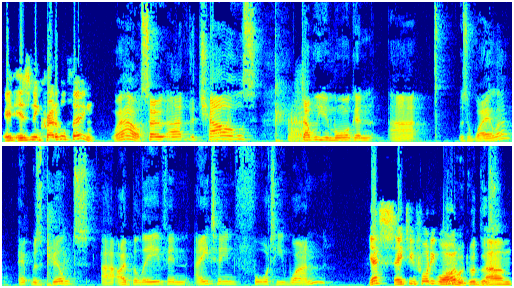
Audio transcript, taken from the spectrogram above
it is an incredible thing. Wow. So uh, the Charles W. Morgan uh, was a whaler. It was built, uh, I believe, in 1841 Yes, 1841. Oh, my goodness. Um,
